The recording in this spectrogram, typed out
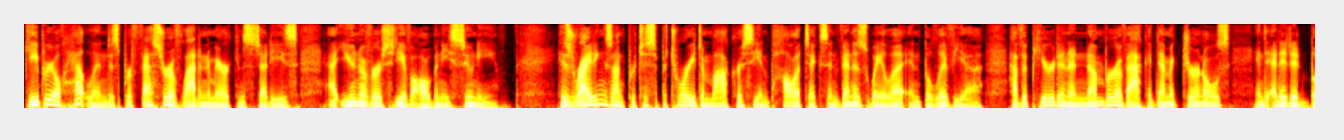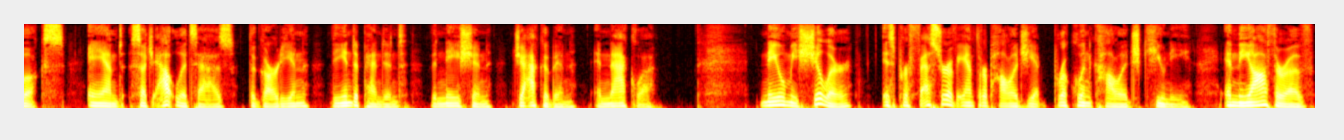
Gabriel Hetland is professor of Latin American Studies at University of Albany SUNY. His writings on participatory democracy and politics in Venezuela and Bolivia have appeared in a number of academic journals and edited books, and such outlets as The Guardian, The Independent, The Nation, Jacobin, and NACLA. Naomi Schiller is professor of anthropology at Brooklyn College, CUNY, and the author of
